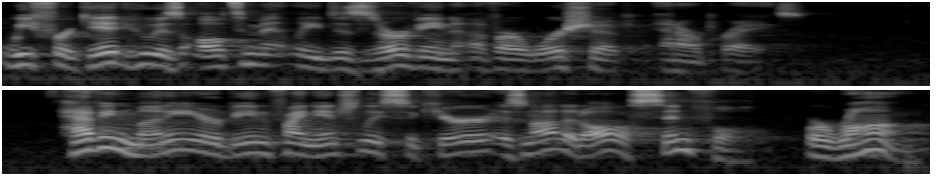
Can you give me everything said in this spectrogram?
we forget who is ultimately deserving of our worship and our praise. Having money or being financially secure is not at all sinful or wrong,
